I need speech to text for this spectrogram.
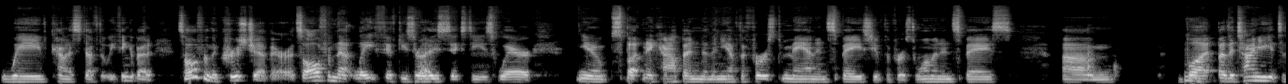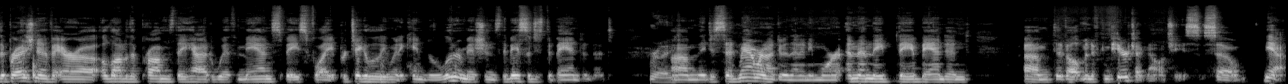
wave kind of stuff that we think about it, it's all from the Khrushchev era. It's all from that late 50s, Right. early 60s where, you know, Sputnik happened and then you have the first man in space, you have the first woman in space. Um, but by the time you get to the Brezhnev era, a lot of the problems they had with manned space flight, particularly when it came to the lunar missions, they basically just abandoned it. right. Um, they just said, "Man, we're not doing that anymore," and then they they abandoned um, development of computer technologies. So yeah.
